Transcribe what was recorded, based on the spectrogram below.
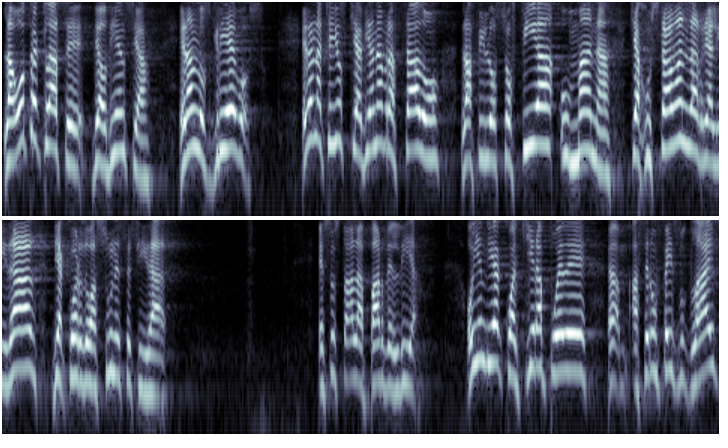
La otra clase de audiencia eran los griegos. Eran aquellos que habían abrazado la filosofía humana, que ajustaban la realidad de acuerdo a su necesidad. Eso está a la par del día. Hoy en día cualquiera puede um, hacer un Facebook Live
